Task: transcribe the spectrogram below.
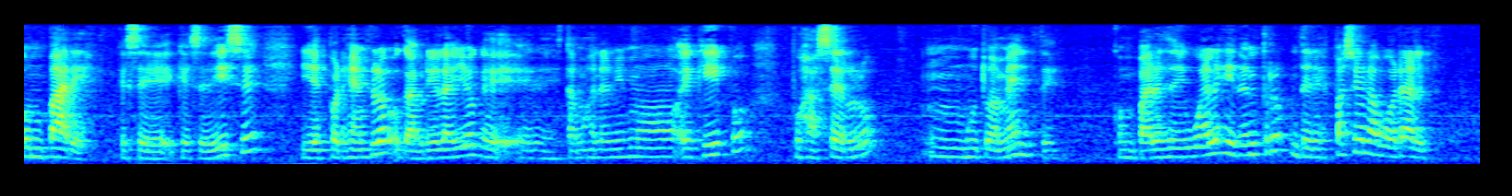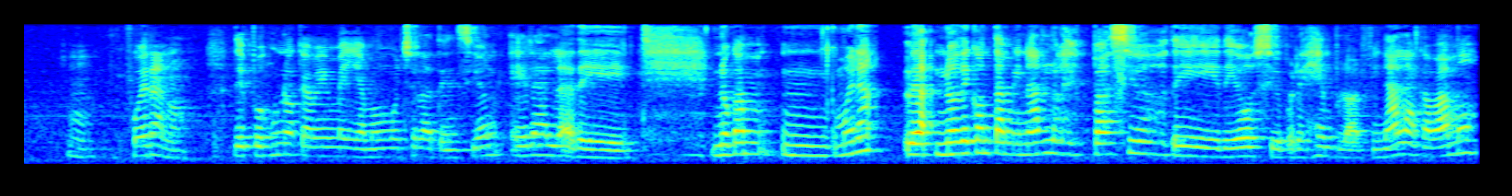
con pares, que se, que se dice, y es, por ejemplo, Gabriela y yo, que eh, estamos en el mismo equipo, pues hacerlo mutuamente, con pares de iguales y dentro del espacio laboral. Mm. Fuera no. Después uno que a mí me llamó mucho la atención era la de, no, mm, ¿cómo era? No de contaminar los espacios de, de ocio, por ejemplo. Al final acabamos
